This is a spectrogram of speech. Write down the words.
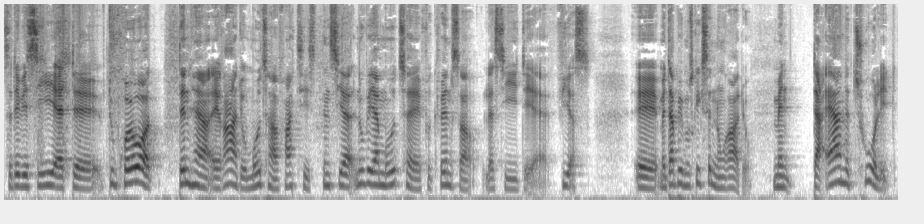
Så det vil sige, at øh, du prøver, den her øh, radio modtager faktisk, den siger, nu vil jeg modtage frekvenser, lad os sige, det er 80. Øh, men der bliver måske ikke sendt nogen radio. Men der er naturligt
